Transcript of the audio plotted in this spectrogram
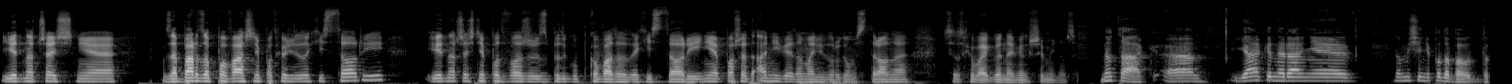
jednocześnie za bardzo poważnie podchodził do historii i jednocześnie podwożył zbyt głupkowato do tej historii. Nie poszedł ani w jedną, ani w drugą stronę. To jest chyba jego największy minus. No tak. E, ja generalnie, no mi się nie podobał do,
